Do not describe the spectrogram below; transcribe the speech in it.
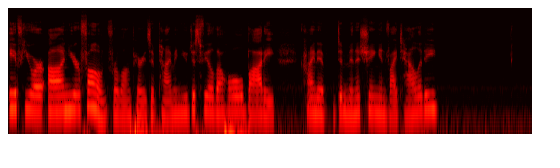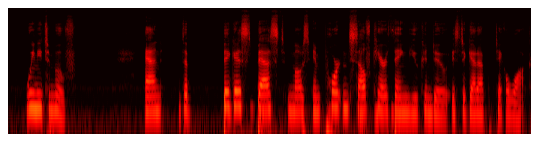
if you're on your phone for long periods of time and you just feel the whole body kind of diminishing in vitality, we need to move. And the biggest, best, most important self care thing you can do is to get up, take a walk.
